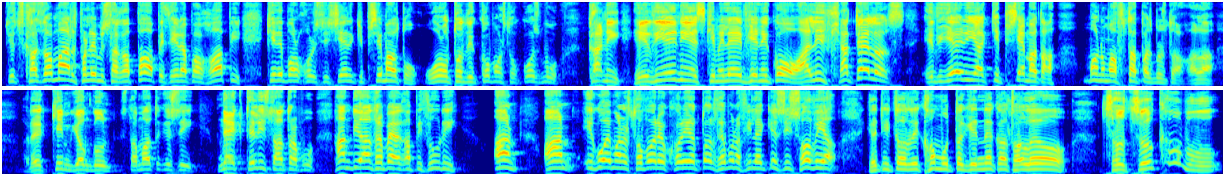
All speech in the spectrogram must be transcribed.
και τις χαζομάρες που λέμε Σ' αγαπάω, πεθαίνει από αγάπη και δεν μπορώ χωρίς τη σιέρη και ψήματο. Όλο το δικό μας το κόσμο κάνει ευγένειες και μιλάει ευγενικό. Αλήθεια, τέλος! Ευγένεια και ψέματα. Μόνο με αυτά πας μπροστά. Αλλά ρε Κιμ Γιόγκουν, σταμάτα και εσύ. Ναι, εκτελείς το άνθρωπο. Αν δύο άνθρωποι αγαπηθούν, αν, αν εγώ ήμουν στο Βόρειο Κορέα τώρα θα ήμουν φυλακές στη Σόβια. Γιατί το δικό μου το γυναίκα το λέω Τζοτζόκα μου,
